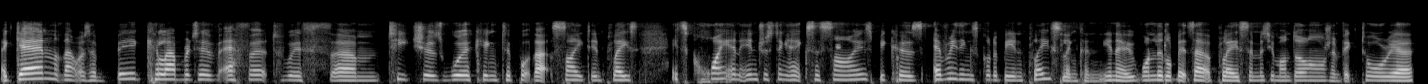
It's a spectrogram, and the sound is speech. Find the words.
Again, that was a big collaborative effort with um, teachers working to put that site in place. It's quite an interesting exercise because everything's got to be in place, Lincoln. You know, one little bit's out of place, and Monsieur Mondange and Victoria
